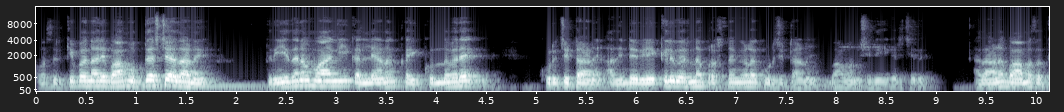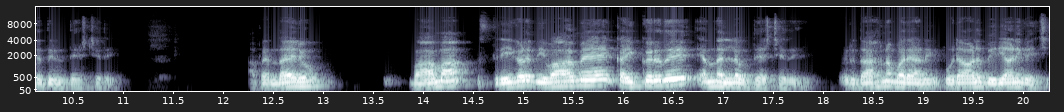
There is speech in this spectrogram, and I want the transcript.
അപ്പോൾ ശരിക്കും പറഞ്ഞാൽ ബാമ ഉദ്ദേശിച്ച ഏതാണ്? സ്ത്രീധനം വാങ്ങി കല്യാണം കഴിക്കുന്നവരെ കുറിച്ചിട്ടാണ് അതിന്റെ വേക്കിൽ വരുന്ന പ്രശ്നങ്ങളെ കുറിച്ചിട്ടാണ് ബാമ വിശദീകരിച്ചത്. അതാണ് ബാമ സത്യത്തിന് ഉദ്ദേശിച്ചത്. അപ്പോൾ എന്തായാലും ബാമ സ്ത്രീകൾ വിവാഹമേ കഴിക്കരുത് എന്നല്ല ഉദ്ദേശിച്ചത്. ഒരു ഉദാഹരണം പറയാണ് ഇപ്പോൾ ഒരാൾ ബിരിയാണി കഴിച്ച്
